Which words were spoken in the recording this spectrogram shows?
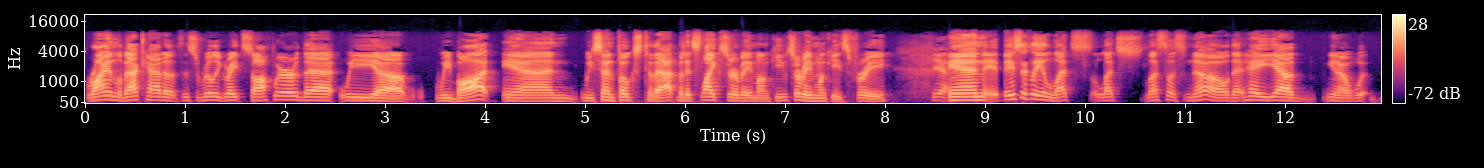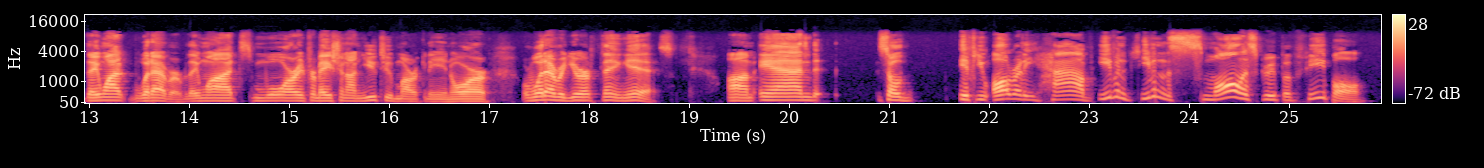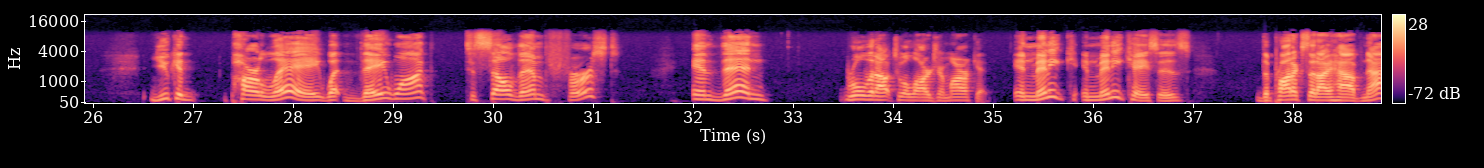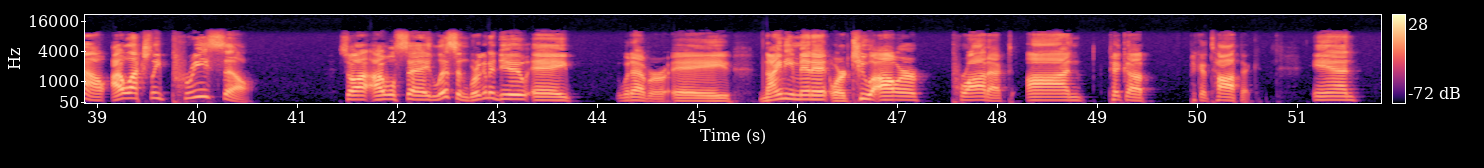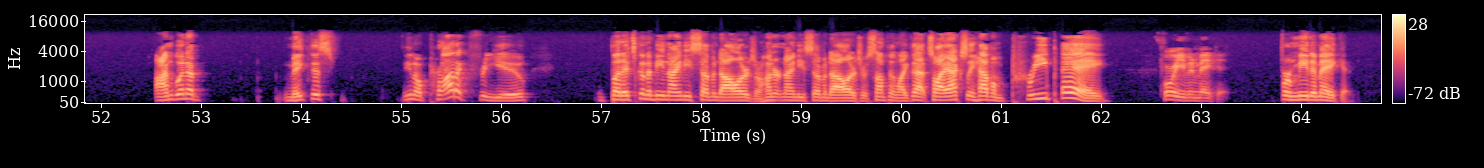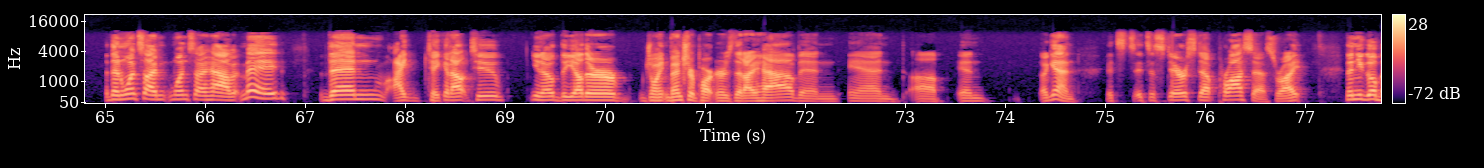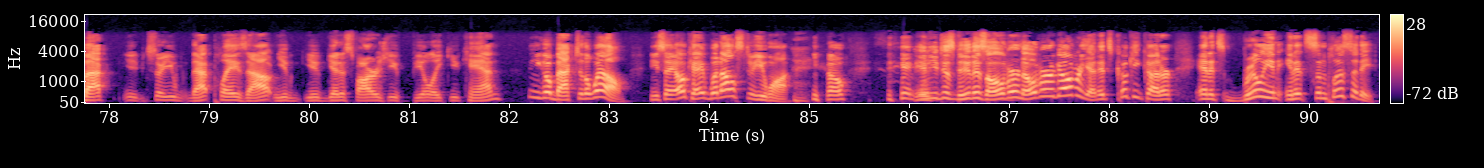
Ryan Levesque had a this really great software that we uh, we bought, and we send folks to that. But it's like Survey Monkey. Survey Monkey is free, Yeah. and it basically lets lets lets us know that hey, yeah, you know, they want whatever they want more information on YouTube marketing or or whatever your thing is, um, and so if you already have even even the smallest group of people you could parlay what they want to sell them first and then roll it out to a larger market. In many in many cases the products that i have now i will actually pre-sell. So i, I will say listen we're going to do a whatever a 90 minute or two hour product on pick a pick a topic. And I'm going to make this, you know, product for you, but it's going to be $97 or $197 or something like that. So I actually have them prepay Before you even make it. for me to make it. And then once I once I have it made, then I take it out to, you know, the other joint venture partners that I have and and uh and again, it's it's a stair step process, right? Then you go back you, so you that plays out and you you get as far as you feel like you can. And you go back to the well. You say, "Okay, what else do you want?" You know? And, and you just do this over and over and over again. It's cookie cutter and it's brilliant in its simplicity.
